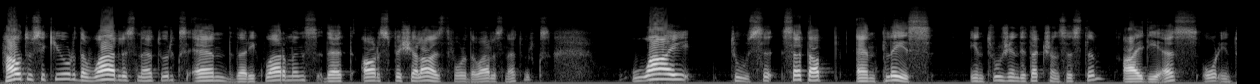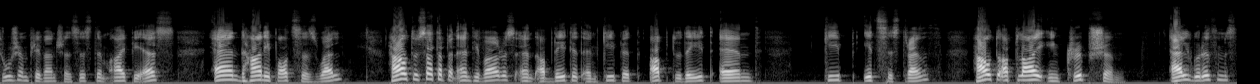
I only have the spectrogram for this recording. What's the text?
how to secure the wireless networks and the requirements that are specialized for the wireless networks, why to set up and place intrusion detection system IDS or intrusion prevention system IPS and honeypots as well. How to set up an antivirus and update it and keep it up to date and keep its strength. How to apply encryption algorithms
